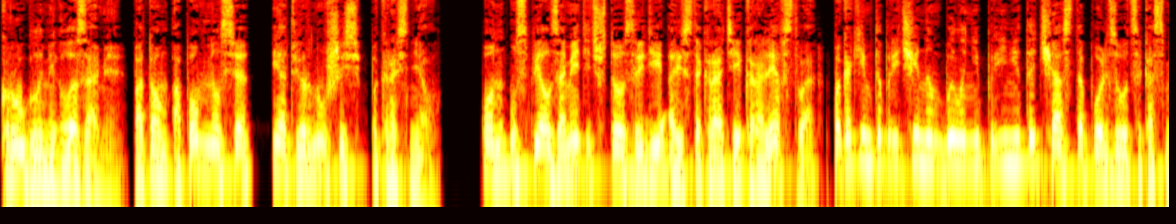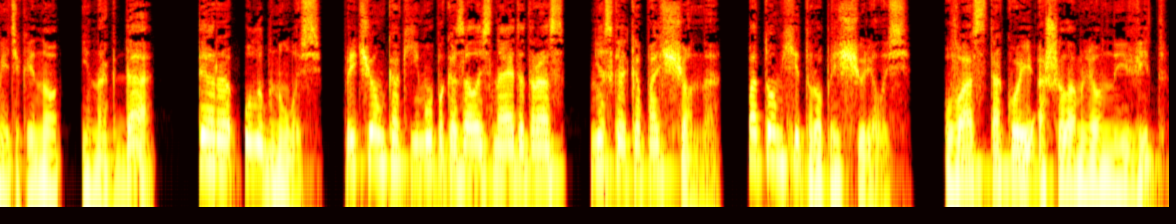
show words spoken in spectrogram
круглыми глазами. Потом опомнился и, отвернувшись, покраснел. Он успел заметить, что среди аристократии королевства по каким-то причинам было не принято часто пользоваться косметикой, но иногда Терра улыбнулась, причем, как ему показалось на этот раз, несколько польщенно, потом хитро прищурилась. «У вас такой ошеломленный вид?»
